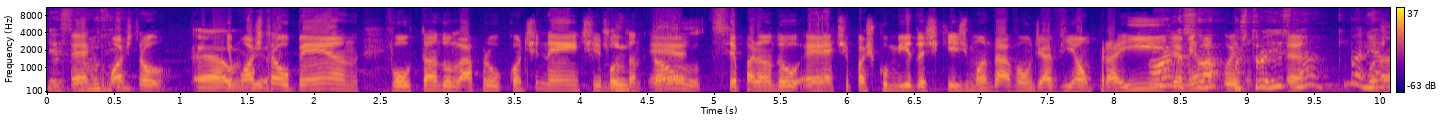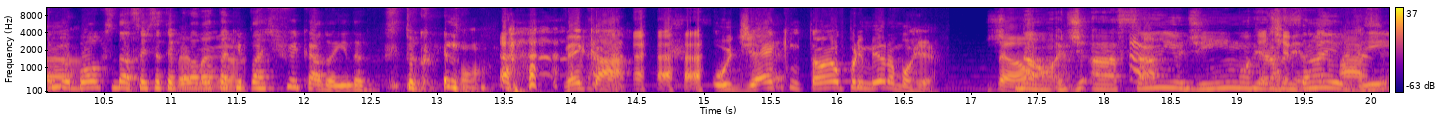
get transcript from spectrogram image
Esse É, que mostra o. É, que vi. mostra o Ben voltando lá pro continente, botando, Então- é, separando é, tipo as comidas que eles mandavam de avião pra ilha, Olha a mesma só, coisa. mostrou isso, É. né? Que maneiro. O meu box da sexta temporada tá aqui plastificado ainda. Tô com ele. Vem cá. O Jack, então, é o primeiro a morrer. Não. Não, a Sam e o Jim morreram primeiro. Sam e o Ah, Jim.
